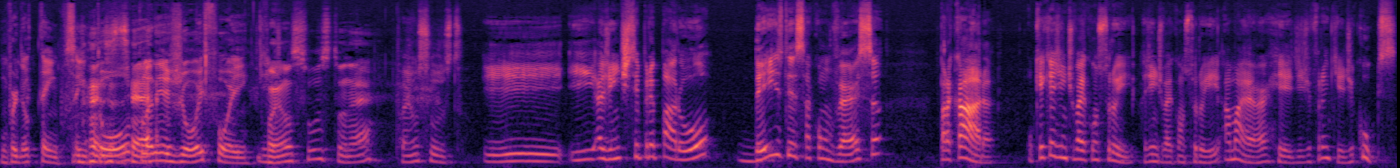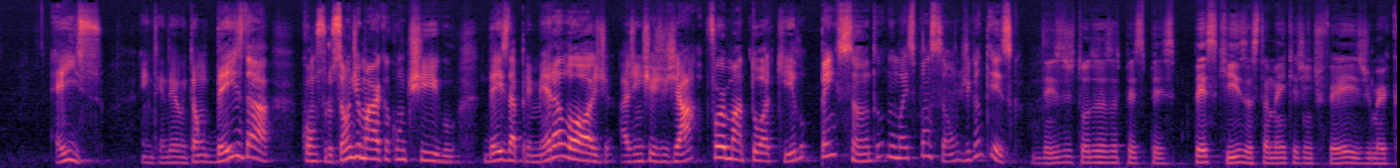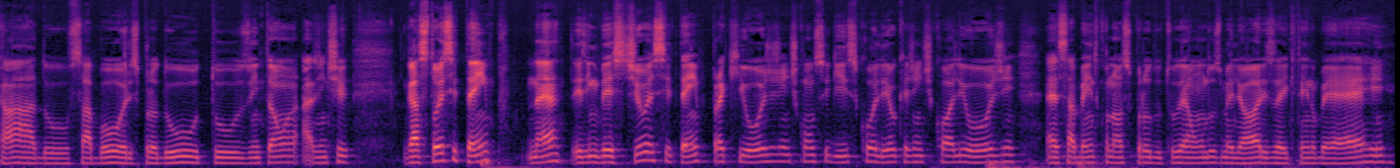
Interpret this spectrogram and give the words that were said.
Não perdeu tempo, sentou, é. planejou e foi. Foi um susto, né? Foi um susto. E, e a gente se preparou desde essa conversa para, cara, o que, que a gente vai construir? A gente vai construir a maior rede de franquia de cookies. É isso, entendeu? Então, desde a construção de marca contigo, desde a primeira loja, a gente já formatou aquilo pensando numa expansão gigantesca. Desde todas as pes- pes- pesquisas também que a gente fez de mercado, sabores, produtos. Então a gente gastou esse tempo, né? Investiu esse tempo para que hoje a gente conseguisse escolher o que a gente colhe hoje, é, sabendo que o nosso produto é um dos melhores aí que tem no BR.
